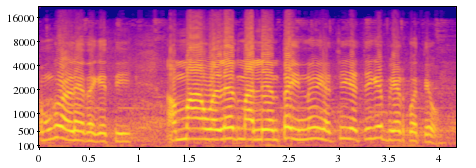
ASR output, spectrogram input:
ನಮಗೂ ಒಳ್ಳೇದಾಗೈತಿ. ಅಮ್ಮ ಒಳ್ಳೇದು ಮಾಲೆ ಅಂತ ಇನ್ನೂ ಹೆಚ್ಚಿಗೆ ಹೆಚ್ಚಿಗೆ ಬೇಡ್ಕೋತೇವೆ.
